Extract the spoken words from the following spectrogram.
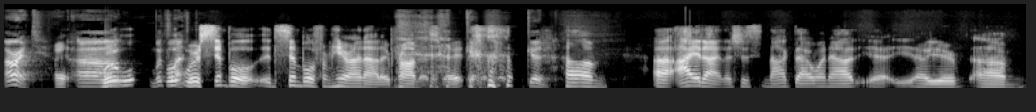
All right. right. Uh, we're, we're, we're, simple. It's simple from here on out. I promise. Right. Good. um, uh, iodine. Let's just knock that one out. Yeah, you know, your um,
